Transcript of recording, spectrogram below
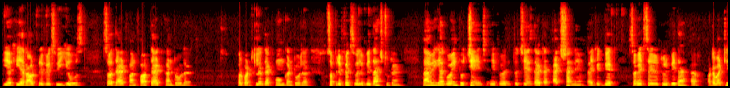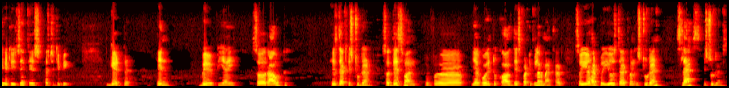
here, here route prefix we use. So that one for that controller. For particular that home controller. So prefix will be the student. Now we are going to change. If we want to change that action name like a get so it's a, it will be the uh, automatically it is a case http get in web api so route is that student so this one if uh, are going to call this particular method so you have to use that one student slash students.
